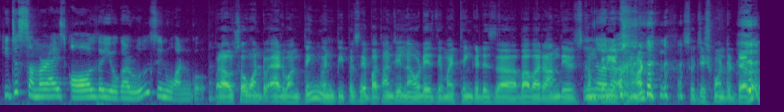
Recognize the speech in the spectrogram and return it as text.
He just summarized all the yoga rules in one go. But I also want to add one thing. When people say Patanjali nowadays, they might think it is uh, Baba Ramdev's company. no. It's not. So just want to tell.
